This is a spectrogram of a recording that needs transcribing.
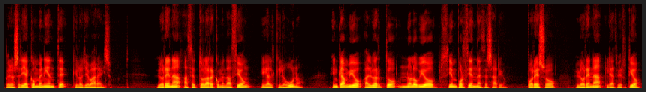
pero sería conveniente que lo llevarais. Lorena aceptó la recomendación y alquiló uno. En cambio, Alberto no lo vio cien por cien necesario. Por eso, Lorena le advirtió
